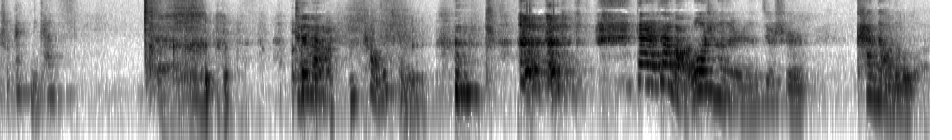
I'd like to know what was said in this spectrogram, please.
说：“哎，你看，对吧？看我的腿。”但是在网络上的人就是看到的我，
